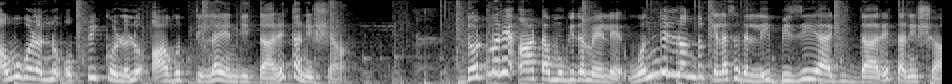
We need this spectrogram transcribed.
ಅವುಗಳನ್ನು ಒಪ್ಪಿಕೊಳ್ಳಲು ಆಗುತ್ತಿಲ್ಲ ಎಂದಿದ್ದಾರೆ ತನಿಷಾ. ದೊಡ್ಡಮನೆ ಆಟ ಮುಗಿದ ಮೇಲೆ ಒಂದಿಲ್ಲೊಂದು ಕೆಲಸದಲ್ಲಿ ಬ್ಯುಸಿಯಾಗಿದ್ದಾರೆ ತನಿಷಾ.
